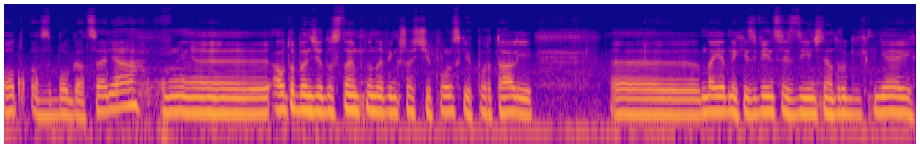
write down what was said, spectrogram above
od wzbogacenia. Yy, Auto będzie dostępne na większości polskich portali. E, Na jednych jest więcej zdjęć, na drugich mniej.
